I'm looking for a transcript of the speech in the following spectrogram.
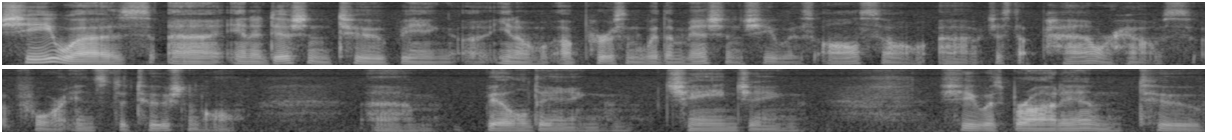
She was, uh, in addition to being, uh, you know, a person with a mission, she was also uh, just a powerhouse for institutional um, building, changing. She was brought in to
